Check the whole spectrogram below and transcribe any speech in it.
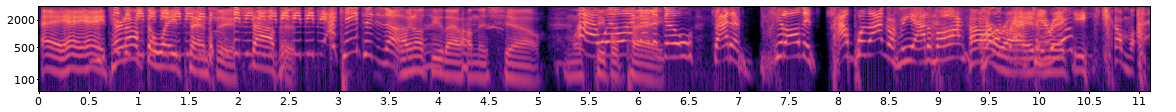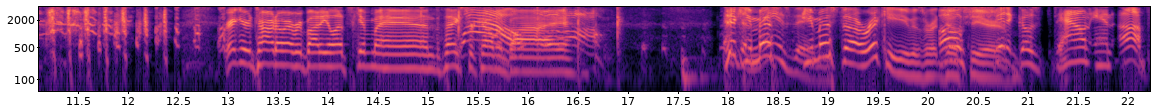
Hey, hey, hey! Turn off the weight sensor. Stop it. I can't turn it off. We don't do that on this show unless Ah, people well, pay. I gotta go try to get all the child pornography out of our All right. Ricky. Come on. Ricky Ritardo, everybody, let's give him a hand. Thanks for coming by. Oh, Dick, you missed you missed uh, Ricky. He was right oh, just here. shit! It goes down and up.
